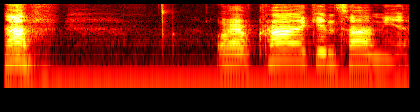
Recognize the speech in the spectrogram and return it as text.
Ah! Or have chronic insomnia?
